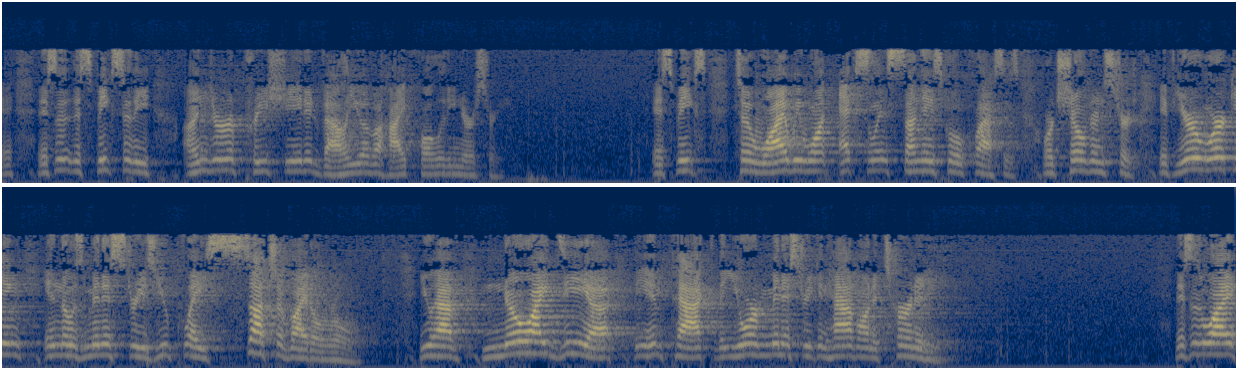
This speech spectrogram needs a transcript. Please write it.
Okay? This, is, this speaks to the underappreciated value of a high quality nursery. It speaks to why we want excellent Sunday school classes or children's church. If you're working in those ministries, you play such a vital role. You have no idea the impact that your ministry can have on eternity. This is why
